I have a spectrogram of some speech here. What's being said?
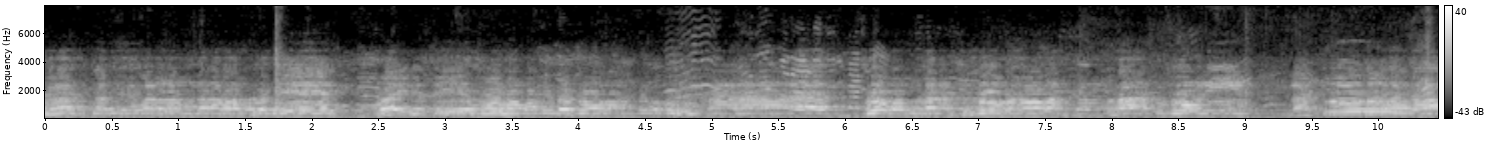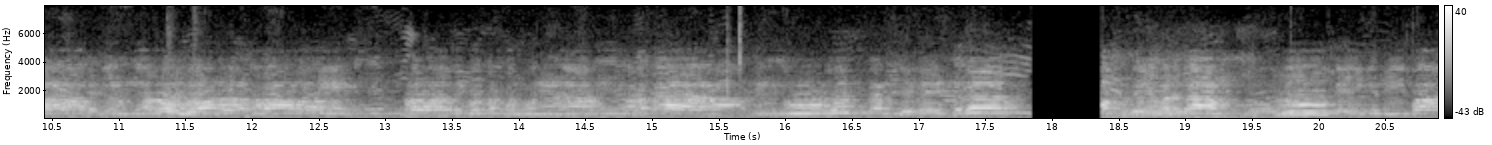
బృహస్పతిర్వరం ధనమస్రజే వైనతే సోమమపి దశోమం సోమం ధనస్సు సోమనో వహ్నం భాసు సోమి నక్రో मुहूर्तं जपेतदा देवलतां लोकैकदीपां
